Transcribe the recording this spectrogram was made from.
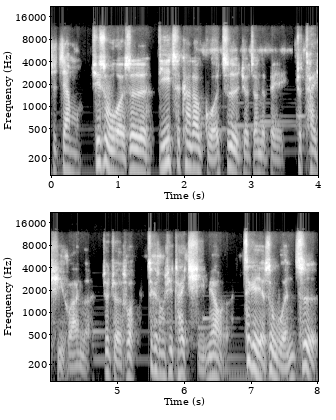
是这样吗？其实我是第一次看到国字，就真的被就太喜欢了，就觉得说这个东西太奇妙了。这个也是文字，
